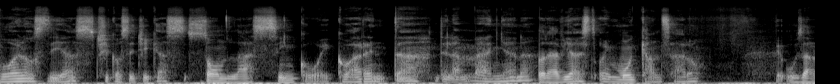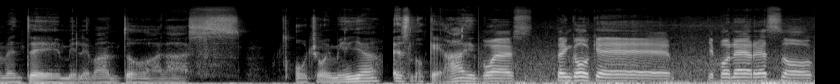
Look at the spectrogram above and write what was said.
Buenos días, chicos y chicas. Son las 5 y 40 de la mañana. Todavía estoy muy cansado. Usualmente me levanto a las 8 y media. Es lo que hay. Pues tengo que, que poner eso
